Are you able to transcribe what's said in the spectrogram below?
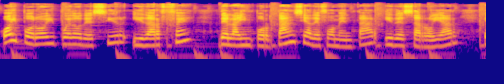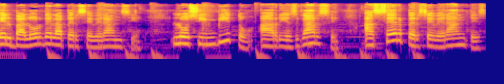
Hoy por hoy puedo decir y dar fe de la importancia de fomentar y desarrollar el valor de la perseverancia. Los invito a arriesgarse, a ser perseverantes,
